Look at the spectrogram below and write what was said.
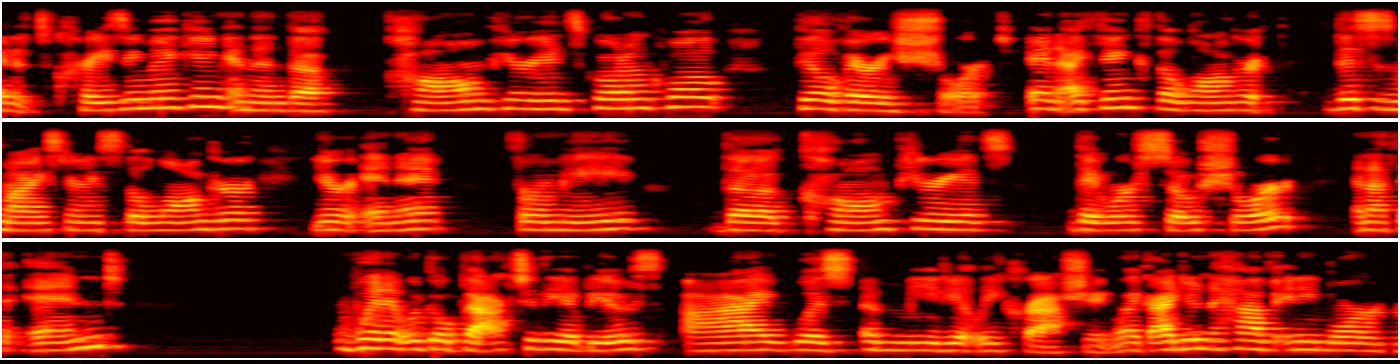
and it's crazy making. And then the calm periods, quote unquote, feel very short. And I think the longer, this is my experience, the longer you're in it, for me, the calm periods they were so short and at the end when it would go back to the abuse i was immediately crashing. Like i didn't have any more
